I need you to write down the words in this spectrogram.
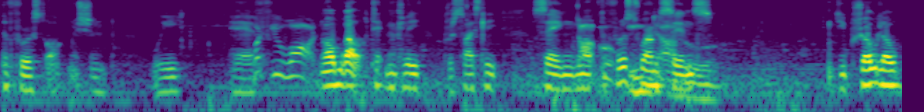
the first orc mission we have. What you want? Oh, well, technically, precisely saying not the first one, since the prologue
